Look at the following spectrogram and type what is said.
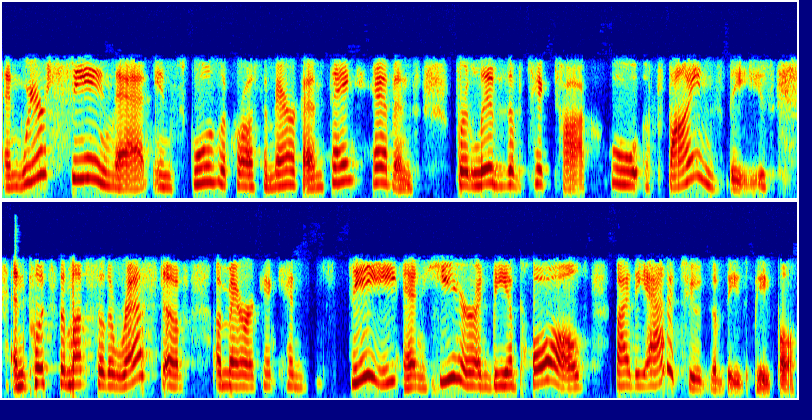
And we're seeing that in schools across America. And thank heavens for Libs of TikTok who finds these and puts them up so the rest of America can see and hear and be appalled by the attitudes of these people.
